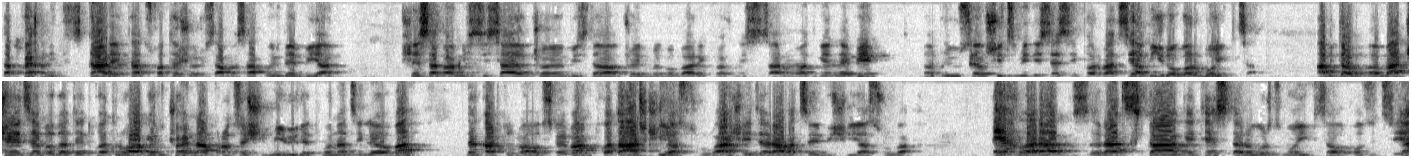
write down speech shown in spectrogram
და ქვეყნის გარეთაც, სხვათა შორის ამას აკვირდებიან შესაბამისი საელჩოების და ჩვენ მეგობარი ქვეყნის წარმომადგენლები, ბრიუსელშიც მიდის ეს ინფორმაცია, ვი როგორ მოიქცა. ამიტომ მათ შეეძებოდათ ეთქვათ, რომ აგერ ჩვენ ამ პროცესში მივიღეთ მონაწილეობა და ქართულმა ოცნებამ თქვათ არ შეასრულა, შეიძლება რაღაცეები შეასრულა. ეხლა რაც რაც გააკეთეს და როგორც მოიქცა ოპოზიცია,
